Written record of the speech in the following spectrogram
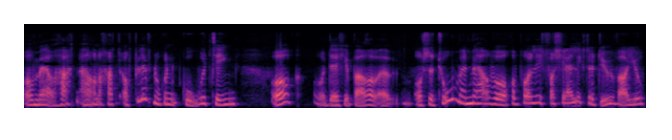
Og vi har, hatt, har hatt opplevd noen gode ting òg. Og det er ikke bare eh, oss to, men vi har vært på litt forskjellig. Du var jo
